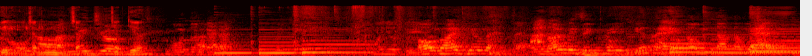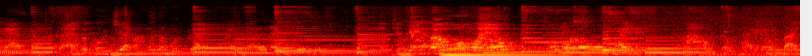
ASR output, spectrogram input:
bị chặn chặn chặn tiếng ngồi ông nói kêu này à nói mới dinh với tiếng này ông ta ta nghe kể kể một câu chuyện rất là buồn cười phải để đánh chuyện riêng tao có một ông có ông thầy à ông ông thầy ông tại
